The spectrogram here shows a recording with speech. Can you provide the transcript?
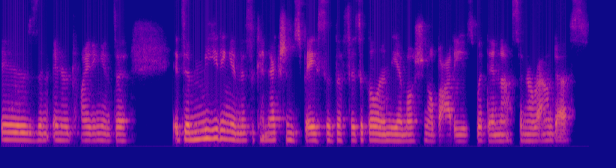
is an intertwining, it's a it's a meeting and it's a connection space of the physical and the emotional bodies within us and around us,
